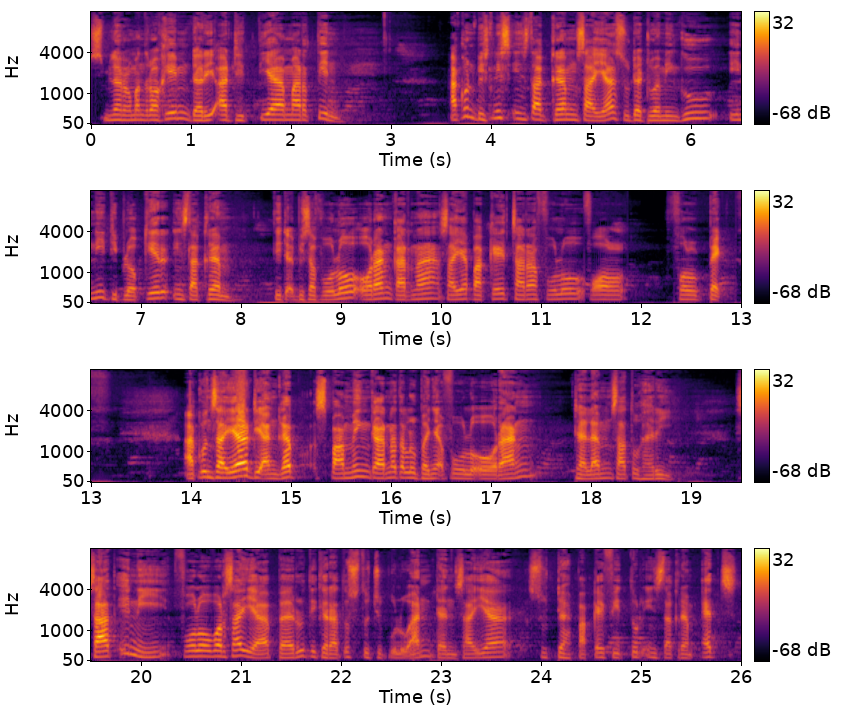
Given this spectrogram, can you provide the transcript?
Bismillahirrahmanirrahim dari Aditya Martin. Akun bisnis Instagram saya sudah dua minggu ini diblokir Instagram. Tidak bisa follow orang karena saya pakai cara follow fall fallback. Akun saya dianggap spamming karena terlalu banyak follow orang dalam satu hari. Saat ini follower saya baru 370-an dan saya sudah pakai fitur Instagram Ads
